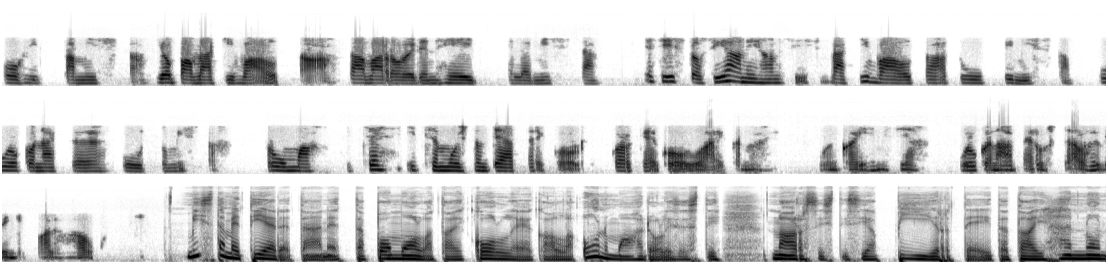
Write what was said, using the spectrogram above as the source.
ohittamista, jopa väkivaltaa, tavaroiden heittelemistä. Ja siis tosiaan ihan siis väkivaltaa, tuuppimista, ulkonäköä, puuttumista, ruma. Itse, itse muistan teatterikorkeakouluaikana, kuinka ihmisiä ulkonaan perusteella hyvinkin paljon haukuttiin. Mistä me tiedetään, että pomolla tai kollegalla on mahdollisesti narsistisia piirteitä tai hän on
